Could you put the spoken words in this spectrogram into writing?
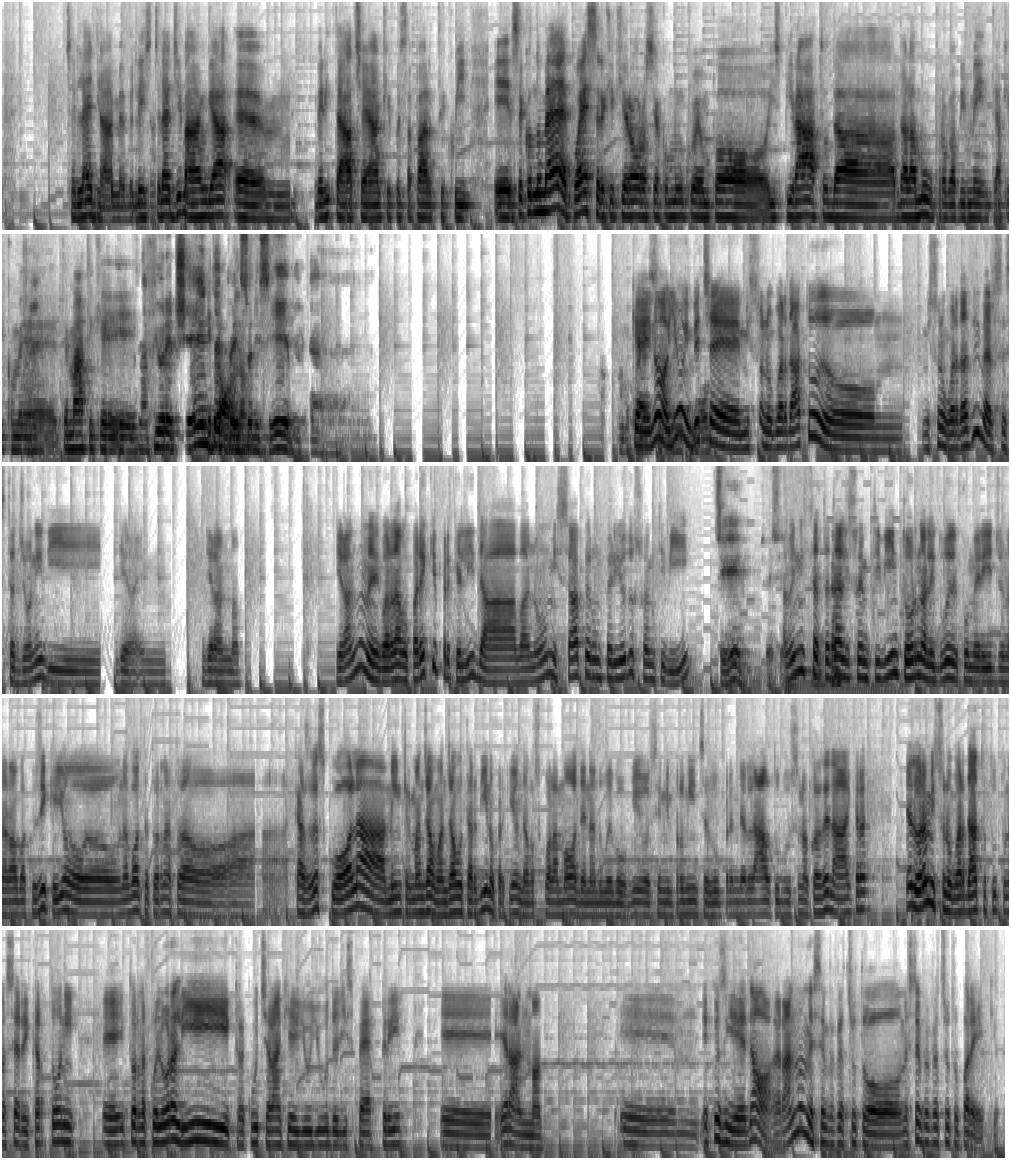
se leggi l'anime è bellissimo, se leggi il manga, ehm, in verità c'è anche questa parte qui. E secondo me può essere che Keroro sia comunque un po' ispirato da, dalla Mu probabilmente, anche come tematiche e... La più recente penso di sì, perché Ok, no, io invece mi sono guardato mm, mi sono guardato diverse stagioni di di, di Ranma. Di Ranma me ne guardavo parecchie perché li davano, mi sa, per un periodo su MTV. sì, sì, sì. Avevo iniziato a darli su MTV intorno alle 2 del pomeriggio, una roba così che io una volta tornato a, a casa da scuola, mentre mangiavo, mangiavo tardino perché io andavo a scuola a Modena, dovevo, io essendo in provincia dovevo prendere l'autobus, una cosa e l'altra. E allora mi sono guardato tutta una serie di cartoni eh, intorno a quell'ora lì, tra cui c'era anche Yu Yu degli spettri e, e Ranma. E, e così, e no, Ranma mi è sempre piaciuto, mi è sempre piaciuto parecchio.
